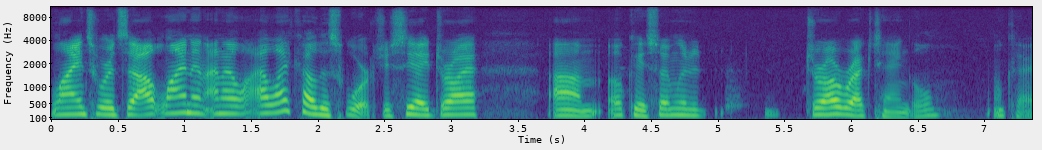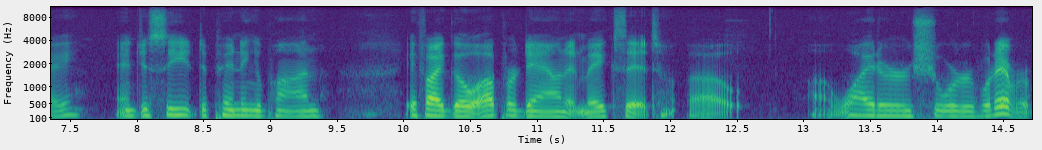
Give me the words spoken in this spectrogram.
lines where it's outline, and, and I, I like how this works. You see, I draw, um, okay, so I'm going to draw a rectangle, okay, and just see, depending upon if I go up or down, it makes it uh, uh, wider, shorter, whatever.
